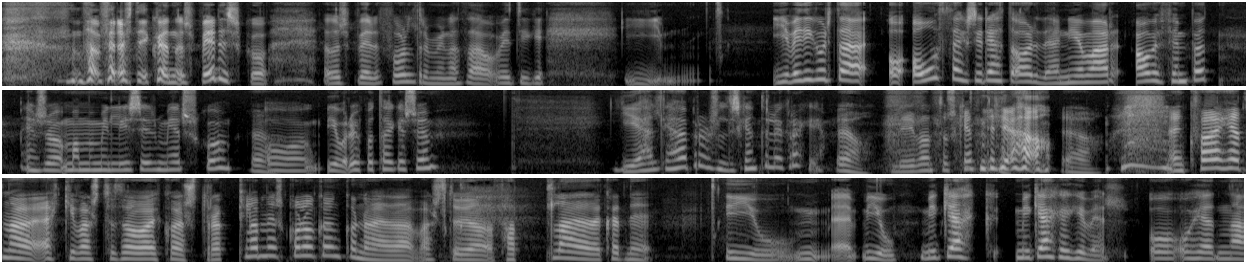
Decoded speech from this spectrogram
það fyrir eftir hvernig þú spyrir sko ef þú spyrir fóldra mína þá veit ég ekki ég, ég veit ekki hvort að og óþekks er rétt orði en ég var á við fimm börn eins og mamma mín lýsir mér sko Já. og ég var upp á takja söm ég held ég hafi bara svolítið skemmtilega krakki Já, lifand og skemmtileg. já, Já. En hvað hérna, ekki varstu þá eitthvað að ströggla með skólagönguna eða varstu að falla eða hvernig? jú, eh, jú mér gekk, mér gekk ekki vel og, og hérna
